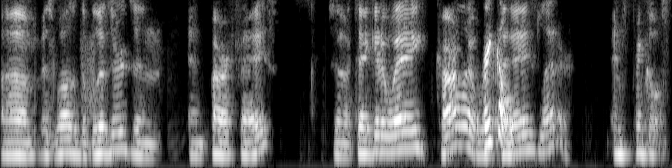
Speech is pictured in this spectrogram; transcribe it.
um, as well as the blizzards and and parfaits. So take it away, Carla, with Sprinkles. today's letter and sprinkles.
